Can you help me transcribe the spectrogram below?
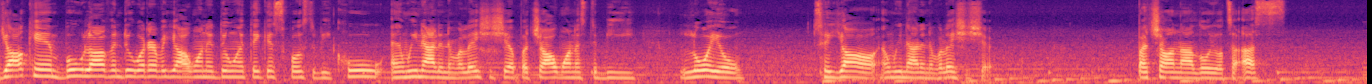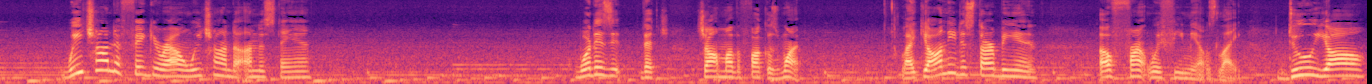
Y'all can boo love and do whatever y'all want to do and think it's supposed to be cool. And we not in a relationship, but y'all want us to be loyal to y'all and we not in a relationship but y'all not loyal to us. We trying to figure out, we trying to understand what is it that y'all motherfuckers want. Like y'all need to start being upfront with females. Like, do y'all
